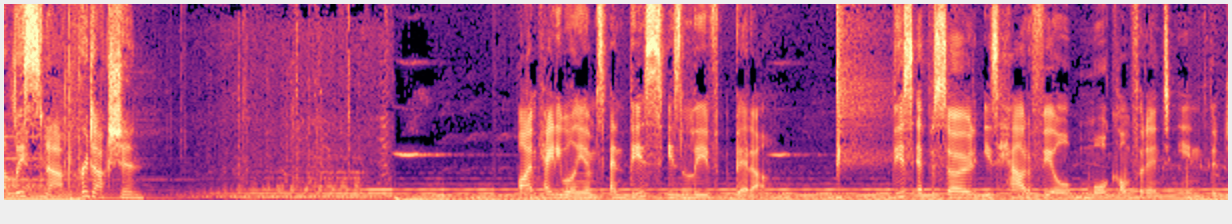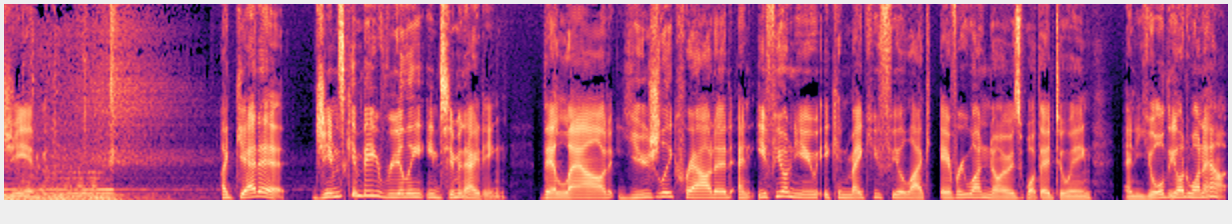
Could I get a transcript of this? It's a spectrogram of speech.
a listener production. I'm Katie Williams, and this is Live Better. This episode is how to feel more confident in the gym. I get it. Gyms can be really intimidating. They're loud, usually crowded, and if you're new, it can make you feel like everyone knows what they're doing and you're the odd one out.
